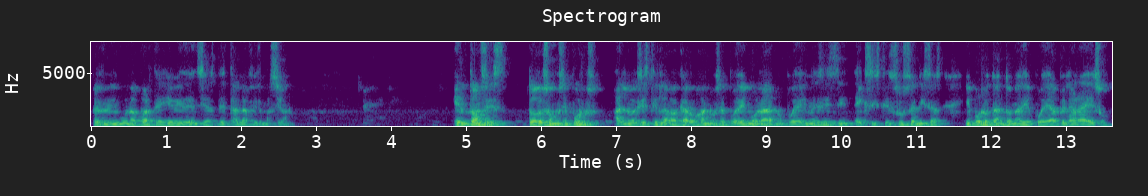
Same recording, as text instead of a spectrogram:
pero en ninguna parte hay evidencias de tal afirmación. Entonces, todos somos impuros. Al no existir la vaca roja, no se puede inmolar, no pueden existir, sus cenizas y por lo tanto nadie puede apelar a eso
